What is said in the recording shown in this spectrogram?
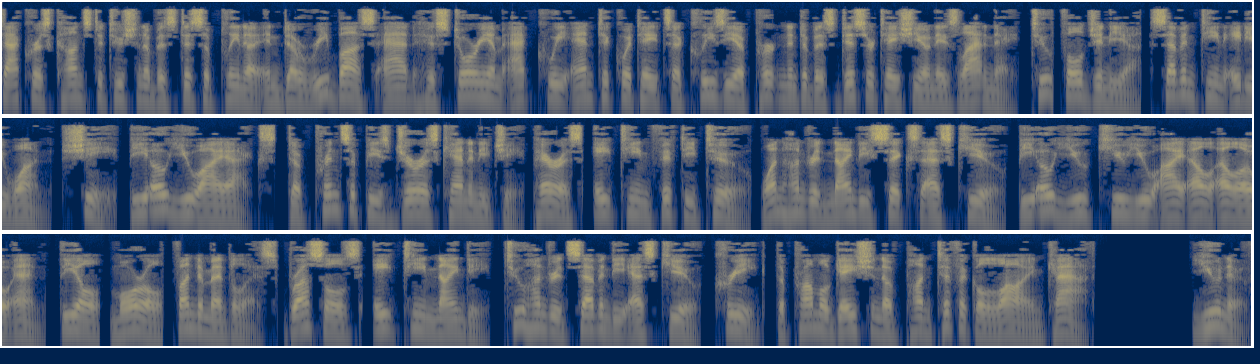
sacris constitutionibus disciplina in de rebus ad historiam atqui antiquitates ecclesia pertinentibus dissertationes Latinae, 2 Fulginia, 1781, She, Bouix, de Principis Juris Canonici Paris, 1852, 196 sq, Bouquillon, Thiel, Moral, Fundamentalis Brussels, 1890, 270 sq, Creagh the promulgation of pontifical law in Cath. Univ.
